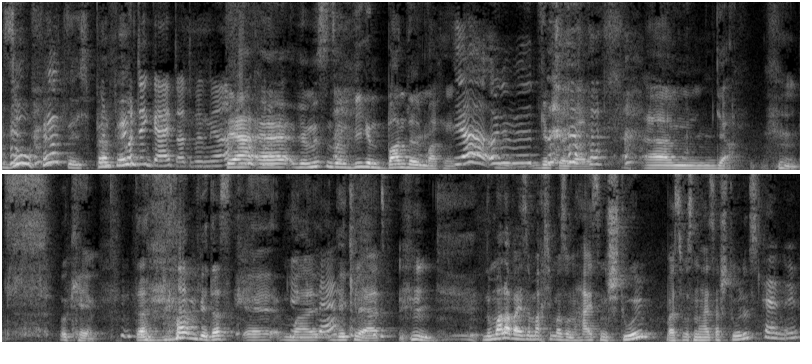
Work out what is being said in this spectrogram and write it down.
so, fertig, perfekt. Und den Guide da drin, ja. Der, äh, wir müssen so ein Vegan Bundle machen. Ja, ohne Witz. Gibt's ja gerade. ähm, ja. Hm. Okay, dann haben wir das äh, mal geklärt. Normalerweise mache ich immer so einen heißen Stuhl. Weißt du, was ein heißer Stuhl ist? Hä, nee.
